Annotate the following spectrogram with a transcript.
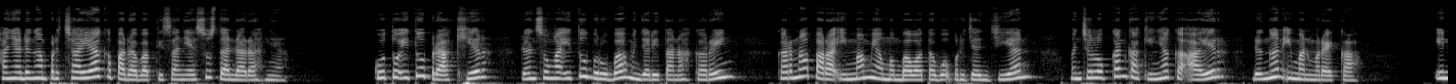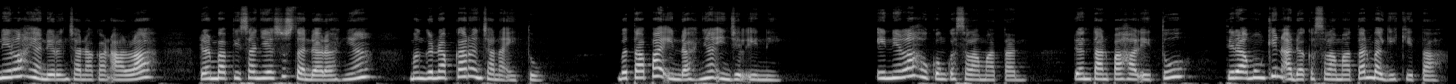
hanya dengan percaya kepada baptisan Yesus dan darahnya. Kutu itu berakhir dan sungai itu berubah menjadi tanah kering karena para imam yang membawa tabuk perjanjian mencelupkan kakinya ke air dengan iman mereka. Inilah yang direncanakan Allah dan baptisan Yesus dan darahnya menggenapkan rencana itu. Betapa indahnya Injil ini. Inilah hukum keselamatan dan tanpa hal itu, tidak mungkin ada keselamatan bagi kita.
